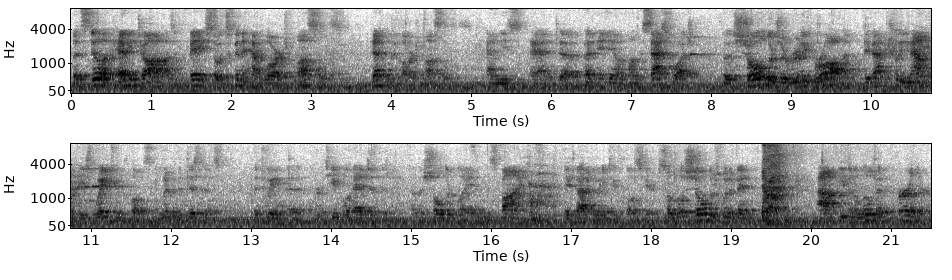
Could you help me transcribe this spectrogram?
But still a heavy jaws and face, so it's going to have large muscles, definitely large muscles. And these, and uh, but you know, on the Sasquatch, the shoulders are really broad. They've actually mounted these way too close. I mean, look at the distance between the vertebral edge of the, of the shoulder blade and the spine, they've got it way too close here. So those shoulders would have been out even a little bit further.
